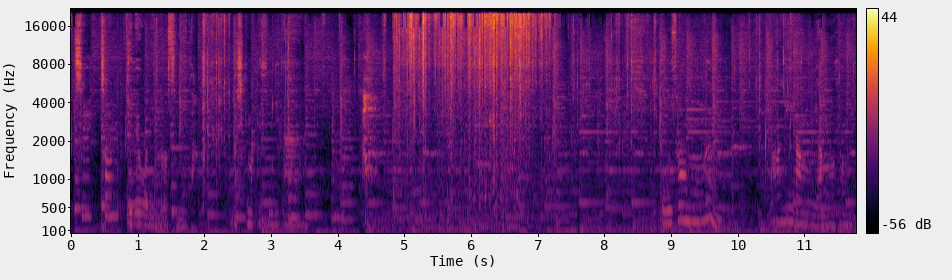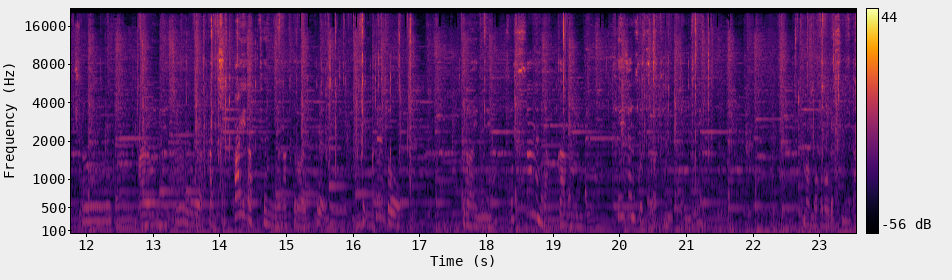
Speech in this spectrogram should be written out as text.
7,200원이 들었습니다. 맛있게 먹겠습니다. 구성은 빵이랑 양상추, 마요네즈, 그리고 약간 지파이 같은 얘가 들어있고 피클도 들어있네요. 소스는 약간 피준 소스 같은 느낌인데 한번 먹어보겠습니다.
